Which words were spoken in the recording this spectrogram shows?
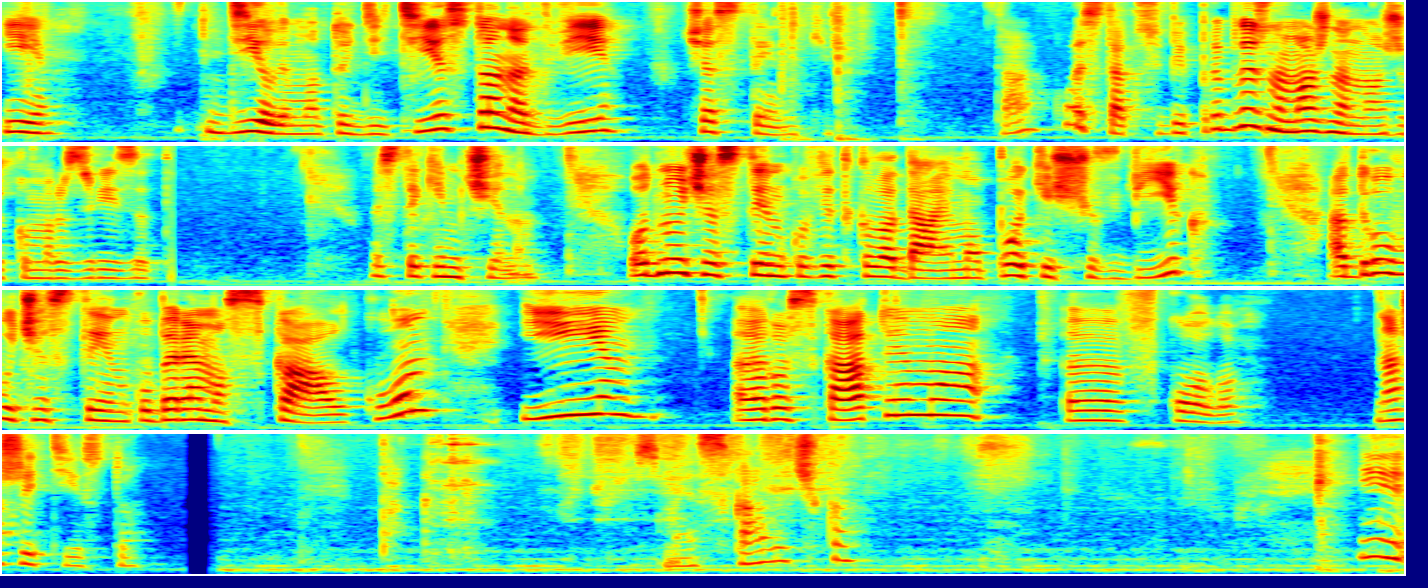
І ділимо тоді тісто на дві частинки. Так, ось так собі приблизно можна ножиком розрізати. Ось таким чином. Одну частинку відкладаємо поки що в бік, а другу частинку беремо скалку і розкатуємо в коло наше тісто. Так, ось моя скалочка. І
